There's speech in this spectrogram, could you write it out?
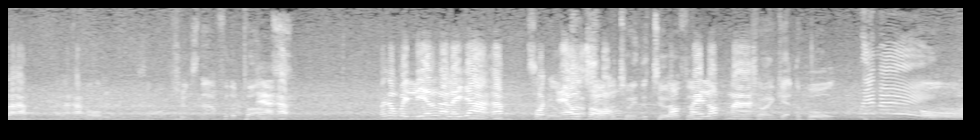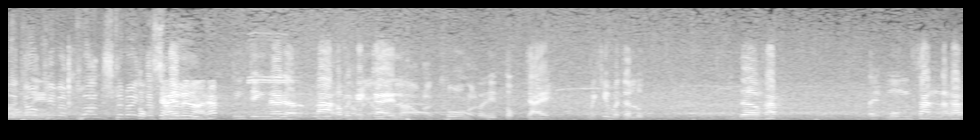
แล้วครับนะครับผม Some options now for the เนี่ยครับ pass. ไม่ต้องไปเลี้ยงอะไรยากครับ กด Real L2 tussle between the two ล็อก of ไป them. ล็อกมา Try and get the ball. Remy! Oh, the look at goalkeeper plunged to make ตก the ใจไปหน่อย save. ครับ จริงๆ น่าจะลากเข้าไป Coming ใกล้ up ๆหน่อย now, a corner. ตอนนี้ตกใจ ไม่คิดว่าจะหลุดเหมือนเดิมครับเตะมุมสั้นนะครับ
